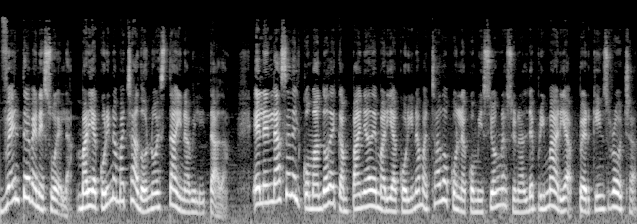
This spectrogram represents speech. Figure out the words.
Vente Venezuela. María Corina Machado no está inhabilitada. El enlace del comando de campaña de María Corina Machado con la Comisión Nacional de Primaria, Perkins Rocha,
